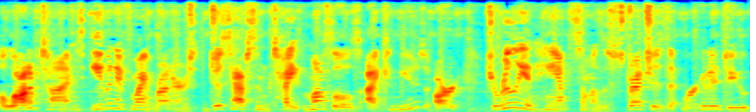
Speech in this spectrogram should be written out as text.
a lot of times, even if my runners just have some tight muscles, I can use art to really enhance some of the stretches that we're gonna do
